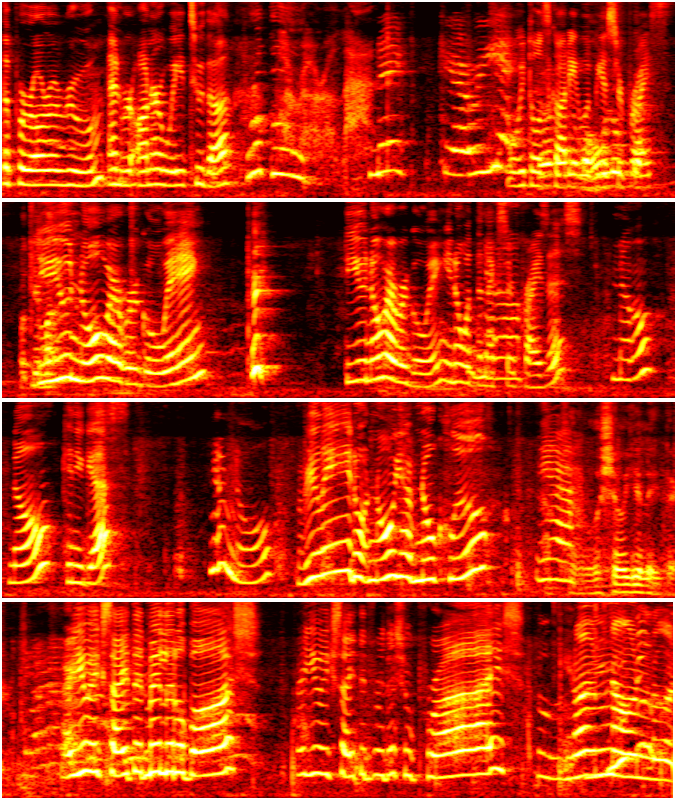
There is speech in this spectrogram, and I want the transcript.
Left the Pororo room and we're on our way to the. Nick, carry it. Well, we told Scotty it would be a surprise. Do you know where we're going? Do you know where we're going? You know what the next surprise is? No, No? Can you guess? no, no. Really? You don't know? You have no clue? Yeah. We'll show you later. Are you excited, my little boss? Are you excited for the surprise? No, no, no.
